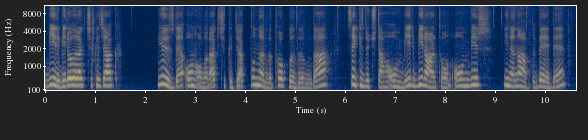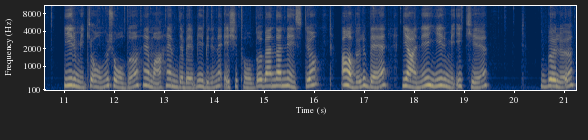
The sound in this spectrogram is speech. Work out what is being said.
1 1 olarak çıkacak. Yüzde 10 olarak çıkacak. Bunları da topladığımda 8 3 daha 11. 1 artı 10 11. Yine ne yaptı? B'de 22 olmuş oldu. Hem A hem de B birbirine eşit oldu. Benden ne istiyor? A bölü B yani 22 bölü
